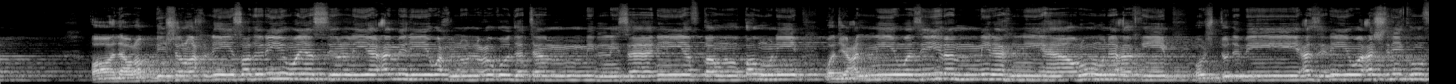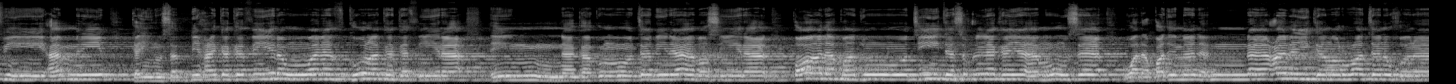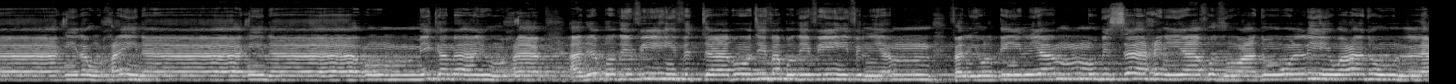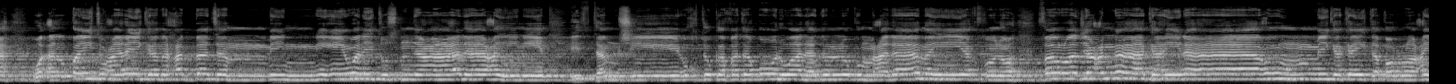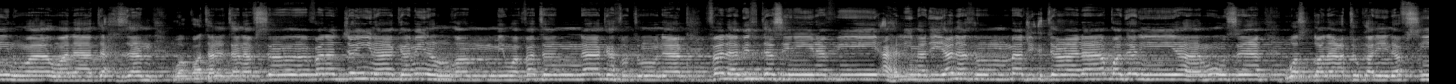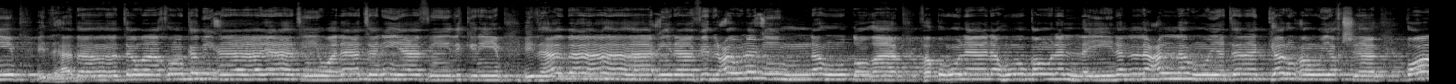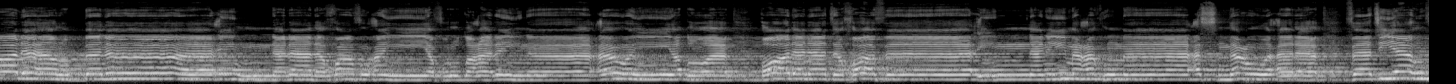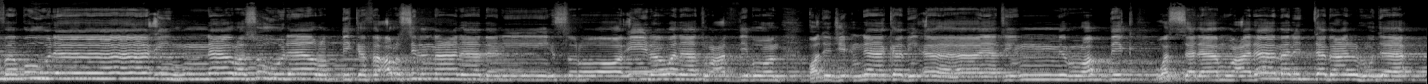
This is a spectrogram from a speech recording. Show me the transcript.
قال رب اشرح لي صدري ويسر لي أمري واحلل عقدة من لساني يفقه قولي واجعل لي وزيرا من أهلي هارون أخي أشدد بي أزري وأشرك في أمري كي نسبحك كثيرا ونذكرك كثيرا إنك كنت بنا بصيرا قال قد أوتيت سؤلك يا موسى ولقد مننا عليك مرة أخرى إذا أوحينا إلى أمك ما يوحى. أن اقذفيه في التابوت فاقذفيه في اليم. فليلقي اليم بالساحل ياخذه عدو لي وعدو له. وألقيت عليك محبة مني ولتصنع على عيني. إذ تمشي أختك فتقول ولدلكم على من يكفله؟ فرجعناك إلى أمك. كي تقر عينها ولا تحزن. وقتلت نفسا فنجيناك من الغم وفتناك فتونا. فلبثت سنين في أهل مدين ثم جئت على قدري يا موسى. واصطنعتك لنفسي. اذهب أنت وأخوك بآياتي ولا تنيا في ذكري. اذهبا إلى فرعون إنه طغى. فقولا له قولا لينا لعله يتذكر أو يخشى. قالا ربنا إننا نخاف أن يفرط علينا أو أن يطغى. قال لا تخافا إنني معكما أسمع وأرى. فأتياه فقولا إنا رسولا ربك فأرسل معنا بني إسرائيل ولا تعذبهم. قد جئناك بآية من ربك والسلام على من اتبع الهدى.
